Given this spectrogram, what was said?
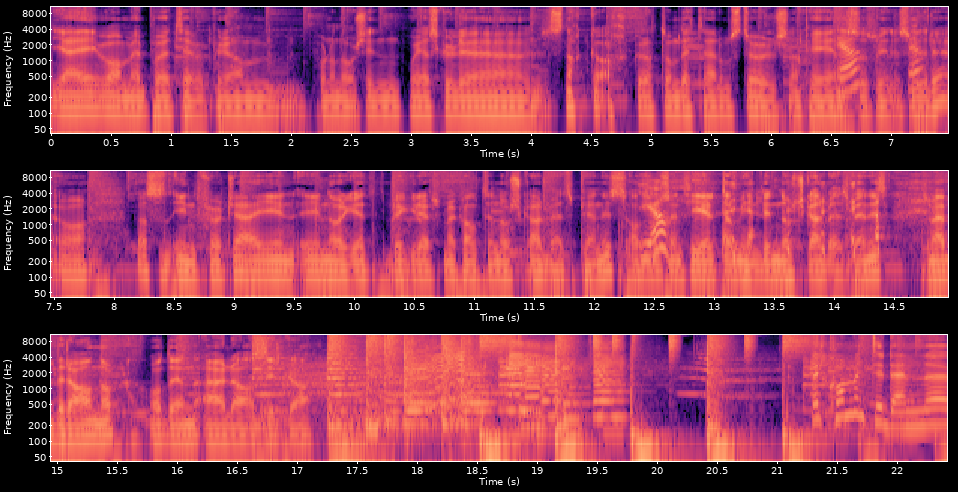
Jeg var med på et TV-program for noen år siden hvor jeg skulle snakke akkurat om dette her, om størrelsen av penis Ja, osv. Og, så videre, og da innførte jeg i, i Norge et begrep som jeg kalte norsk arbeidspenis. Altså Ja. en helt alminnelig norsk arbeidspenis, som er bra nok, og den er da cirka Velkommen til denne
